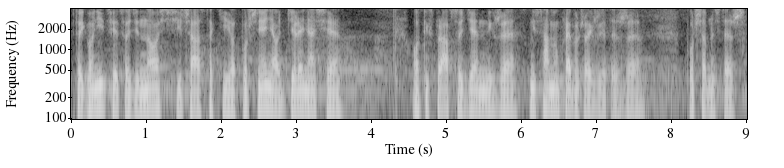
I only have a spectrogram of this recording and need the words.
w tej gonitwie codzienności, czas taki odpocznienia, oddzielenia się od tych spraw codziennych, że nie samym chlebem człowiek żyje też, że potrzebne jest też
